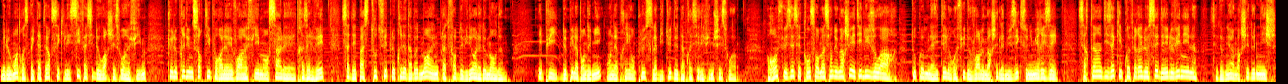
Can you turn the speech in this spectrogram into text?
mais le moindre spectateur sait qu'il est si facile de voir chez soi un film que le prix d'une sortie pour aller voir un film en salle est très élevé. Ça dépasse tout de suite le prix d'un abonnement à une plateforme de vidéo à la demande. Et puis, depuis la pandémie, on a pris en plus l'habitude d'apprécier les films chez soi. Refuser cette transformation du marché est illusoire, tout comme l'a été le refus de voir le marché de la musique se numériser. Certains disaient qu'ils préféraient le CD, le vinyle. C'est devenu un marché de niche.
